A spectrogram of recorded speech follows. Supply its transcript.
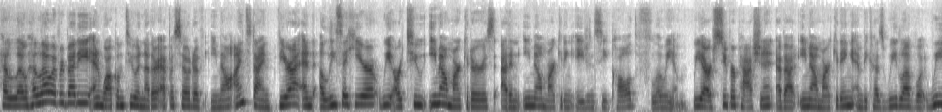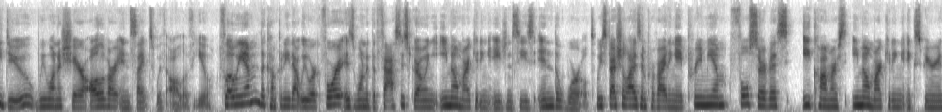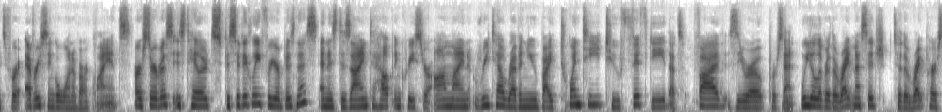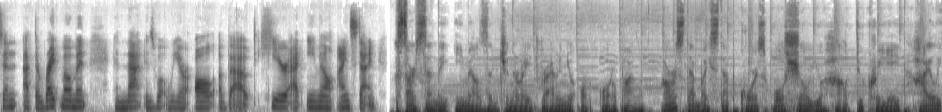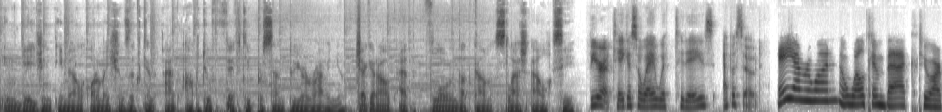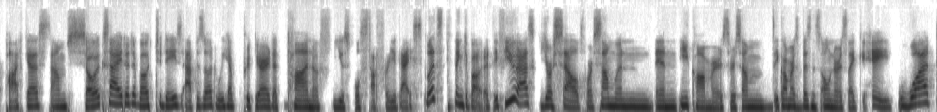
Hello, hello, everybody, and welcome to another episode of Email Einstein. Vera and Elisa here. We are two email marketers at an email marketing agency called Flowium. We are super passionate about email marketing, and because we love what we do, we want to share all of our insights with all of you. Flowium, the company that we work for, is one of the fastest growing email marketing agencies in the world. We specialize in providing a premium, full service, e commerce email marketing experience for every single one of our clients. Our service is tailored specifically for your business and is designed to help increase your online retail revenue by 20 to 50, that's 50%. We deliver the right message to the right person at the right moment, and that is what we are all about here at Email Einstein. Start sending emails that generate revenue on autopilot. Our step by step course will show you how to create highly engaging email automations that can add up to 50% to your revenue. Check it out at flowium.com slash LC. Vera, take us away with today's episode. Hey everyone, welcome back to our podcast. I'm so excited about today's episode. We have prepared a ton of useful stuff for you guys. Let's think about it. If you ask yourself or someone in e commerce or some e commerce business owners, like, hey, what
